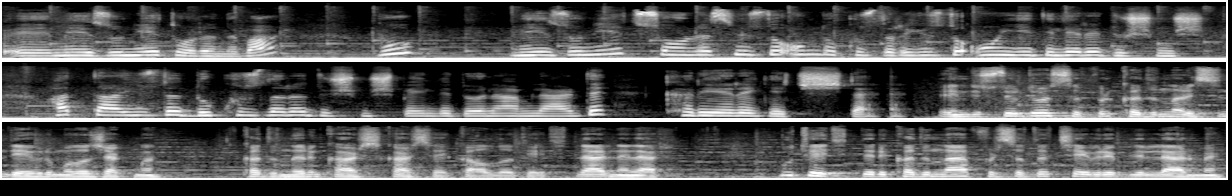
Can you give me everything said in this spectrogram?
e, mezuniyet oranı var. Bu mezuniyet sonrası %19'lara, %17'lere düşmüş. Hatta %9'lara düşmüş belli dönemlerde kariyere geçişte. Endüstri 4.0 kadınlar için devrim olacak mı? Kadınların karşı karşıya kaldığı tehditler neler? Bu tehditleri kadınlar fırsatı çevirebilirler mi?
